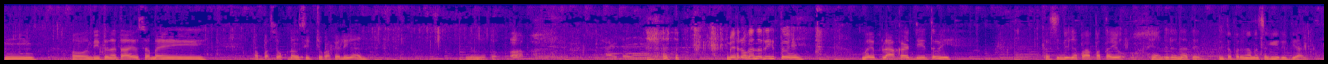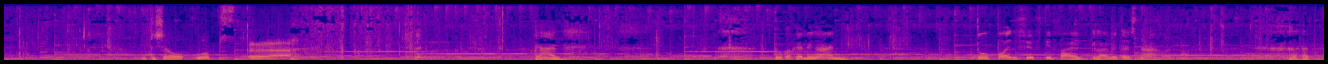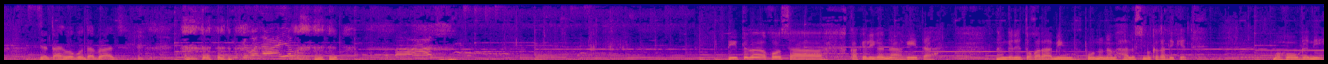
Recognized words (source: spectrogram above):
Hmm. Oh, dito na tayo sa may papasok ng sitio Kakilingan. Ano nyo to? Ah. Ay, ito na yan. Meron ano rito eh. May placard dito eh. Kasi hindi napapatayo. Yan, dito natin. Dito pa rin naman sa gilid yan. Ito siya oh. Oops! Ah. Yan. Ito, kakilingan. 2.55 kilometers na ahon. Diyan tayo pupunta, Brad. Malayo. Mataas. Dito lang ako sa kakiligan nakakita ng ganito karaming puno na halos magkakadikit. Mahogany.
